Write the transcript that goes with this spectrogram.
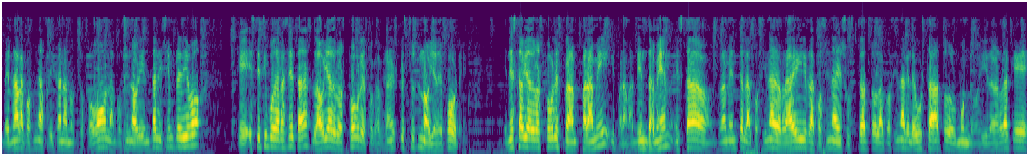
vendrá la cocina africana a nuestro fogón, la cocina oriental. Y siempre digo que este tipo de recetas, la olla de los pobres, porque al final es que esto es una olla de pobre. En esta olla de los pobres, para, para mí y para Martín también, está realmente la cocina de raíz, la cocina de sustrato, la cocina que le gusta a todo el mundo. Y la verdad que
